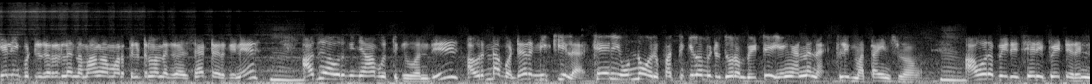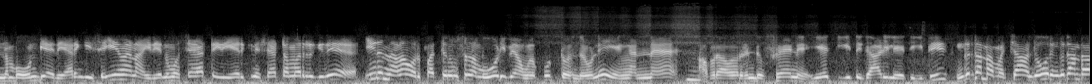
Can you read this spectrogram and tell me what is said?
கேள்விப்பட்டிருக்காருல்ல இந்த மாங்காய் மரத்துக்கிட்ட அந்த சேட்டை இருக்குன்னு. அது அவருக்கு ஞாபகத்துக்கு வந்து அவர் என்ன பண்ணிட்டாரு? நிக்கல. சரி இன்னும் ஒரு பத்து கிலோமீட்டர் தூரம் போயிட்டு எங்க அண்ணனை பிலிப் மத்தாயின்னு சொல்லுவாங்க. அவரை போயிட்டு சரி போயிட்டு ரெண்டு நம்ம ஒண்டியா இது இறங்கி செய்ய வேணாம். இது என்னமோ சேட்டை இது ஏற்கனவே சேட்டை மாதிரி இருக்குது. இருந்தாலும் ஒரு பத்து நிமிஷம் நம்ம ஓடி போய் அவங்கள கூப்பிட்டு வந்த உடனே எங்க அண்ணன் அப்புறம் அவர் ரெண்டு ஃப்ரெண்டு ஏத்திக்கிட்டு காடியில ஏத்திக்கிட்டு இங்க தான்டா மச்சான் அந்த ஊர் இங்க தான்டா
